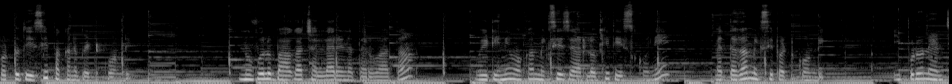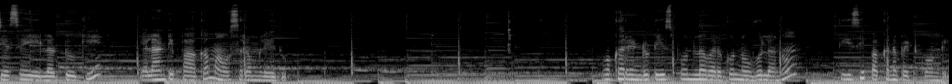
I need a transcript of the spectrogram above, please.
పొట్టు తీసి పక్కన పెట్టుకోండి. నువ్వులు బాగా చల్లారిన తర్వాత వీటిని ఒక మిక్సీ జార్లోకి తీసుకొని మెత్తగా మిక్సీ పట్టుకోండి. ఇప్పుడు నేను చేసే ఈ లడ్డూకి ఎలాంటి పాకం అవసరం లేదు. ఒక రెండు టీ స్పూన్ల వరకు నువ్వులను తీసి పక్కన పెట్టుకోండి.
